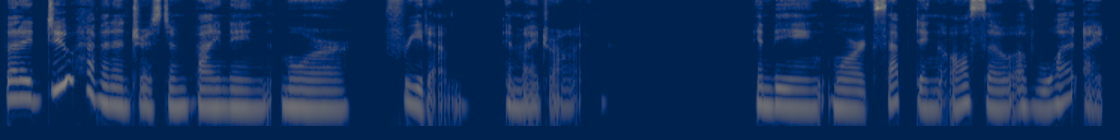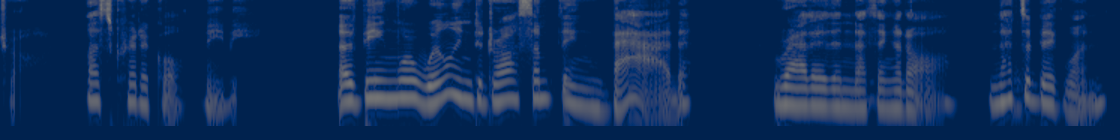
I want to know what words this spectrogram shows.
but I do have an interest in finding more freedom in my drawing, in being more accepting also of what I draw less critical, maybe, of being more willing to draw something bad rather than nothing at all. And that's a big one,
